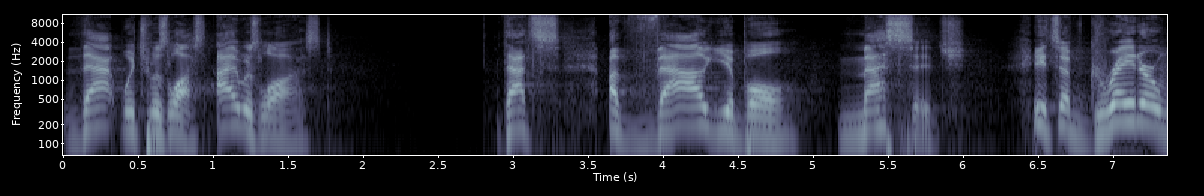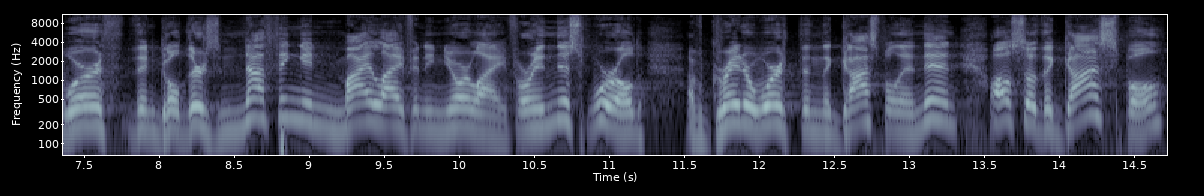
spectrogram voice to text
that which was lost. I was lost. That's a valuable message. It's of greater worth than gold. There's nothing in my life and in your life or in this world of greater worth than the gospel. And then also, the gospel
